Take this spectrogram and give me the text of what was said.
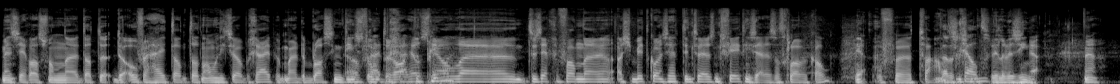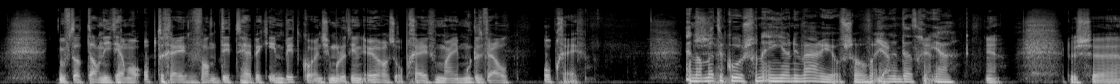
mensen zeggen wel eens van eh, dat de, de overheid dat, dat allemaal niet zou begrijpen. Maar de Belastingdienst De stond er al heel snel eh, te zeggen van eh, als je bitcoins hebt in 2014 zeiden ze dat geloof ik al. Ja. Of eh 12. Dat is geld, willen we zien. Ja. ja. Je hoeft dat dan niet helemaal op te geven van dit heb ik in bitcoins. Je moet het in euro's opgeven, maar je moet het wel opgeven. En dan Dus, met de koers van 1 januari of zo. Of Ja, 31, ja. Ja. Dus eh,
